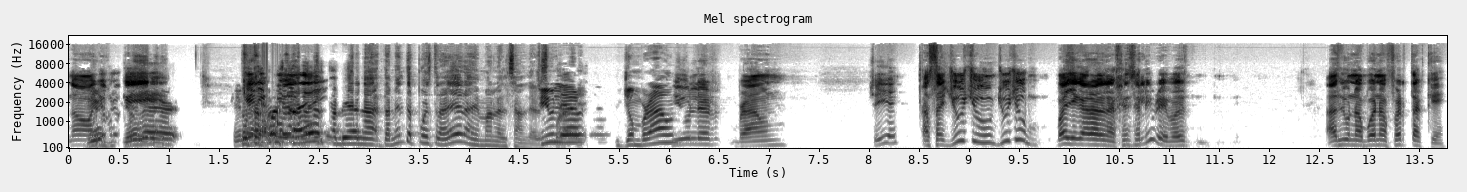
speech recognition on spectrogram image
No, yo creo que. también, te puedes traer a Emmanuel Sanders. Fuller, John Brown. Fuller, Brown. Sí, hasta Juju. Juju va a llegar a la agencia libre. hazle una buena oferta que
